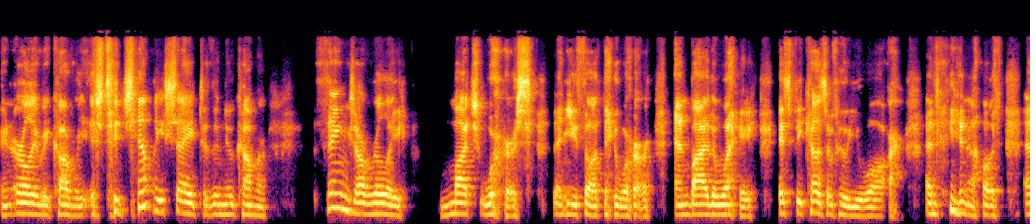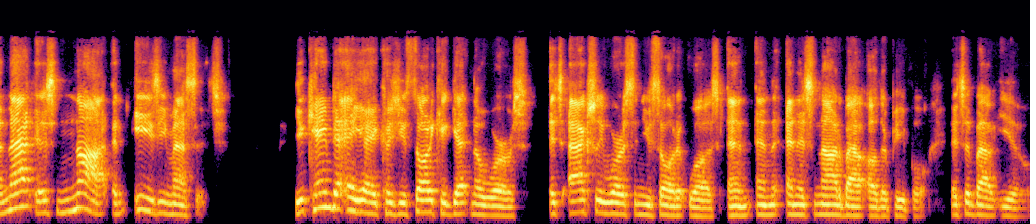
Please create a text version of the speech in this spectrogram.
in early recovery is to gently say to the newcomer, things are really much worse than you thought they were. And by the way, it's because of who you are. And, you know, and that is not an easy message. You came to AA because you thought it could get no worse. It's actually worse than you thought it was. And, and, and it's not about other people, it's about you.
